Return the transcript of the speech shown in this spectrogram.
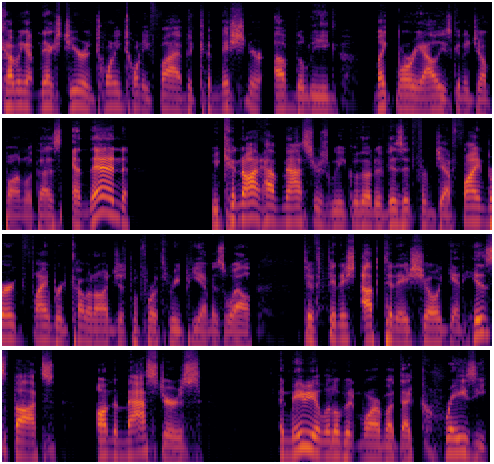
coming up next year in 2025. The commissioner of the league Mike Morreale is going to jump on with us. And then we cannot have Masters Week without a visit from Geoff Fienberg. Fienberg coming on just before 3 p.m. as well to finish up today's show and get his thoughts on the Masters and maybe a little bit more about that crazy,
